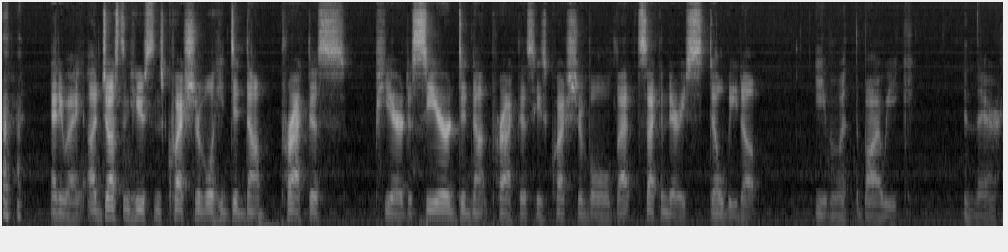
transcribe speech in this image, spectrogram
anyway, uh, Justin Houston's questionable. He did not practice. Pierre Desir did not practice. He's questionable. That secondary still beat up, even with the bye week in there.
